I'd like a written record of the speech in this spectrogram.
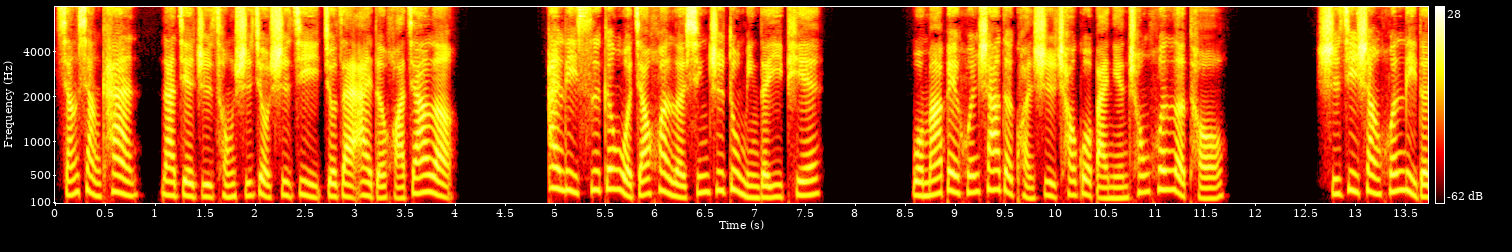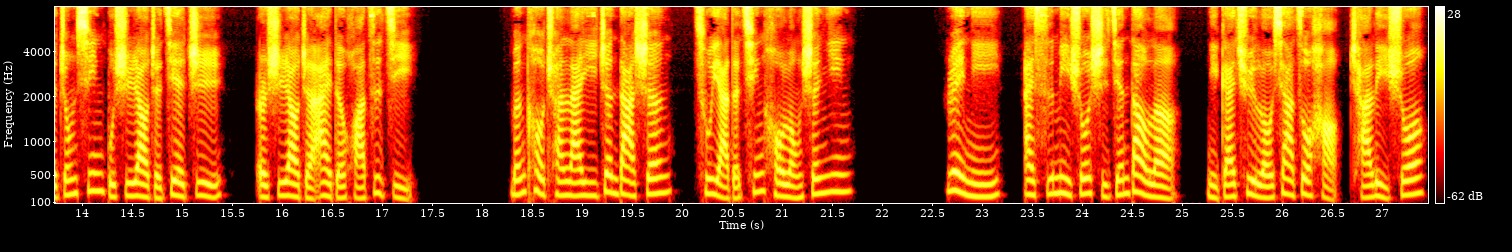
想想看，那戒指从十九世纪就在爱德华家了。爱丽丝跟我交换了心知肚明的一瞥。我妈被婚纱的款式超过百年冲昏了头。实际上，婚礼的中心不是绕着戒指，而是绕着爱德华自己。门口传来一阵大声、粗哑的清喉咙声音。瑞尼，艾斯密说：“时间到了，你该去楼下坐好。”查理说：“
